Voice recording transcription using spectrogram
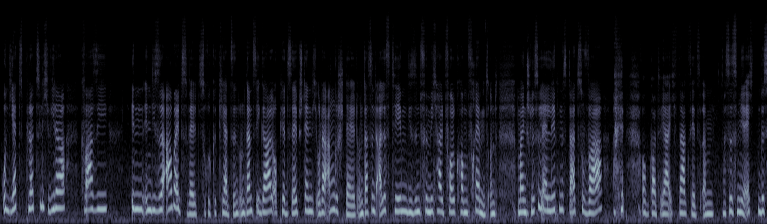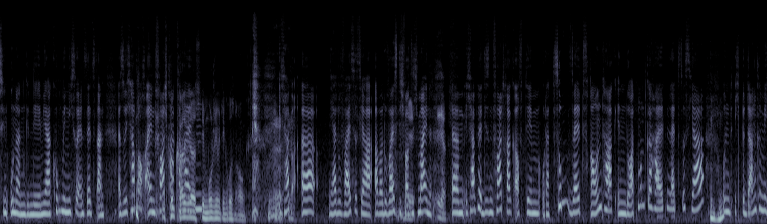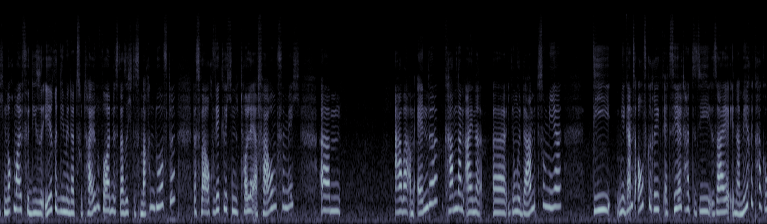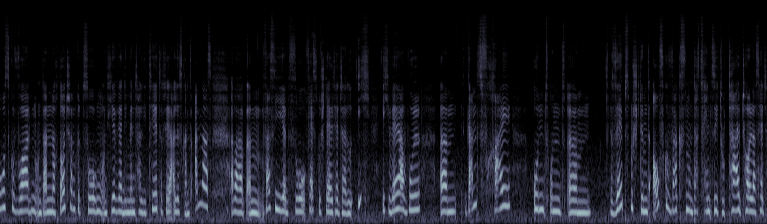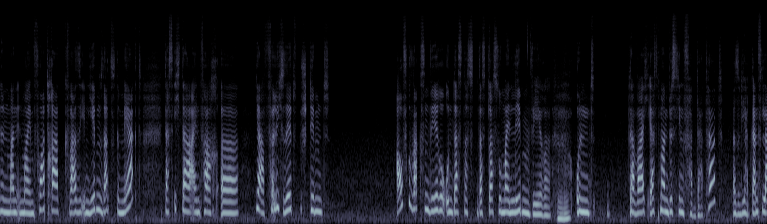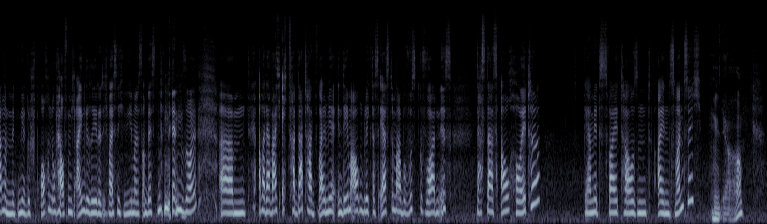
und jetzt plötzlich wieder quasi in, in diese Arbeitswelt zurückgekehrt sind. Und ganz egal, ob jetzt selbstständig oder angestellt. Und das sind alles Themen, die sind für mich halt vollkommen fremd. Und mein Schlüsselerlebnis dazu war, oh Gott, ja, ich sag's jetzt, ähm, es ist mir echt ein bisschen unangenehm. Ja, guck mich nicht so entsetzt an. Also ich habe auch einen ich gucke Vortrag gerade das gehalten. Emoji mit den großen Augen. Ich habe, äh, ja, du weißt es ja, aber du weißt nicht, was Nee. ich meine. Ja. Ähm, ich habe ja diesen Vortrag auf dem oder zum Weltfrauentag in Dortmund gehalten letztes Jahr und ich bedanke mich nochmal für diese Ehre, die mir dazu teil geworden ist, dass ich das machen durfte. Das war auch wirklich eine tolle Erfahrung für mich. Ähm, aber am Ende kam dann eine äh, junge Dame zu mir, die mir ganz aufgeregt erzählt hat, sie sei in Amerika groß geworden und dann nach Deutschland gezogen und hier wäre die Mentalität, das wäre alles ganz anders. Aber ähm, was sie jetzt so festgestellt hätte, also ich, ich wäre wohl ähm, ganz frei und, und ähm, selbstbestimmt aufgewachsen und das fände sie total toll. Das hätte man in meinem Vortrag quasi in jedem Satz gemerkt, dass ich da einfach äh, ja, völlig selbstbestimmt aufgewachsen wäre und dass das, dass das so mein Leben wäre. Und da war ich erstmal ein bisschen verdattert. Also die hat ganz lange mit mir gesprochen oder auf mich eingeredet. Ich weiß nicht, wie man es am besten benennen soll. Ähm, aber da war ich echt verdattert, weil mir in dem Augenblick das erste Mal bewusst geworden ist, dass das auch heute, wir haben jetzt 2021, Ja,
